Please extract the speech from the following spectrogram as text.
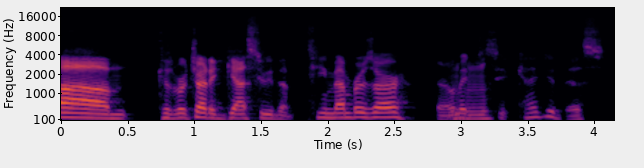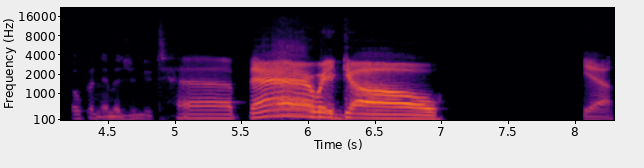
that. Um, because we're trying to guess who the team members are. Here, let me Mhm. see. Can I do this? Open image, a new tab. There we go. Yeah.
